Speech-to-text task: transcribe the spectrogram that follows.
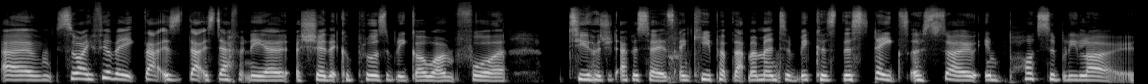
Um so i feel like that is that is definitely a, a show that could plausibly go on for 200 episodes and keep up that momentum because the stakes are so impossibly low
